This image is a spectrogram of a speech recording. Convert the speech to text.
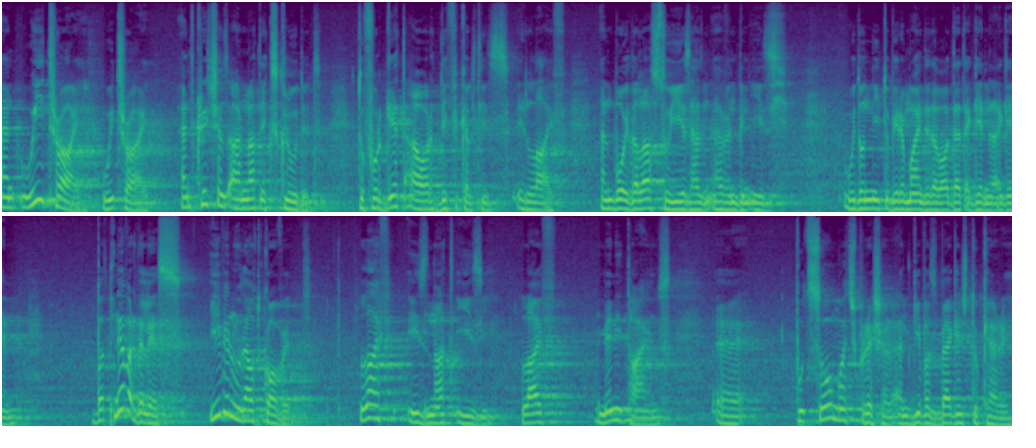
And we try, we try, and Christians are not excluded, to forget our difficulties in life. And boy, the last two years haven't been easy. We don't need to be reminded about that again and again. But nevertheless, even without COVID, life is not easy. Life, many times, uh, puts so much pressure and give us baggage to carry.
